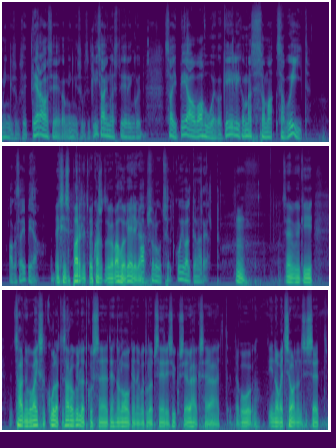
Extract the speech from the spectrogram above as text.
mingisuguseid terasi ega mingisuguseid lisainvesteeringuid sa ei pea vahu ega keeliga mässama, sa võid, aga sa ei pea. ehk siis pardlit võib kasutada ka vahu ja keeliga? absoluutselt, kuivalt ja märjalt hmm.. see on kuidagi, saad nagu vaikselt kuulates aru küll, et kus see tehnoloogia nagu tuleb seeris üks ja üheksa ja et, et nagu noh, innovatsioon on siis see, et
